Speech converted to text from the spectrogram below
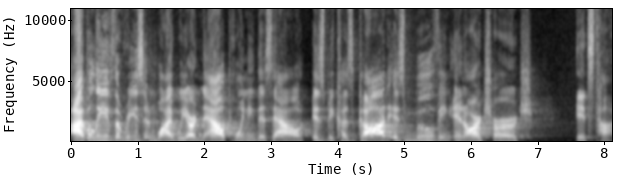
I believe the reason why we are now pointing this out is because God is moving in our church. It's time.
